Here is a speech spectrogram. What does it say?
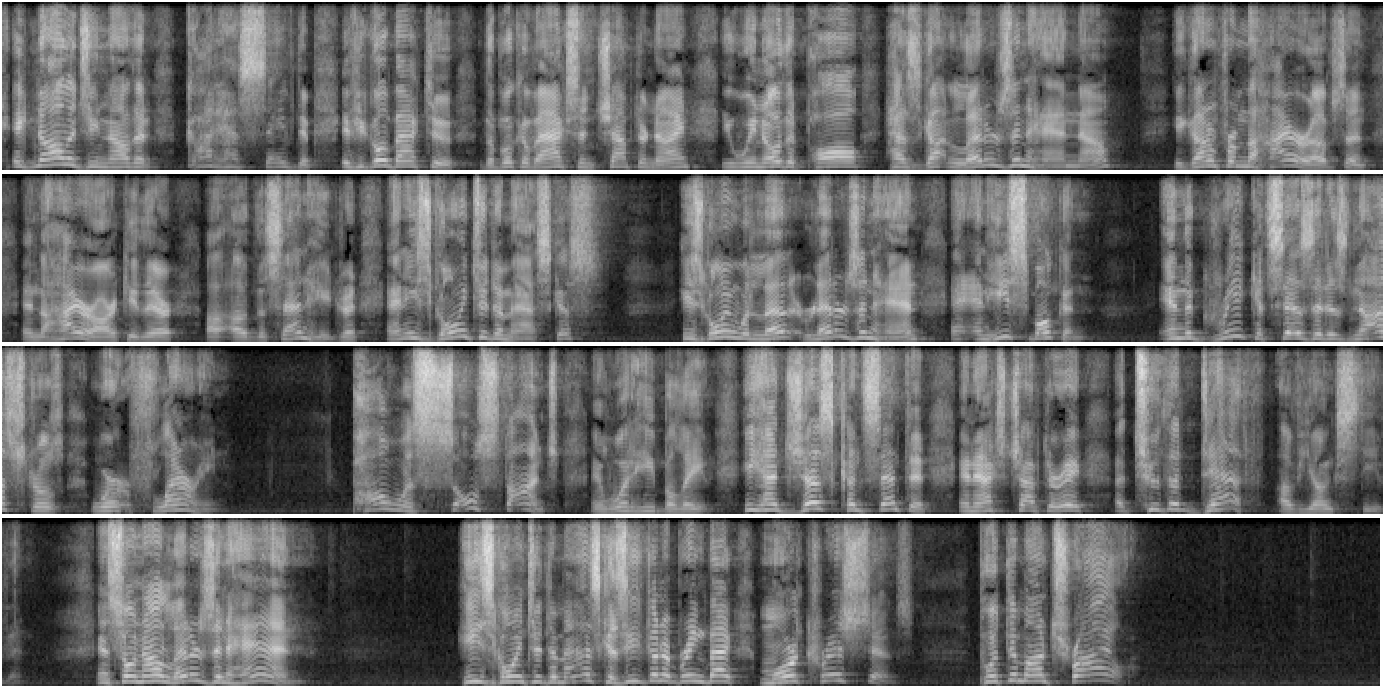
acknowledging now that God has saved him. If you go back to the book of Acts in chapter 9, we know that Paul has gotten letters in hand now. He got them from the higher ups and, and the hierarchy there uh, of the Sanhedrin, and he's going to Damascus. He's going with letters in hand, and, and he's smoking. In the Greek, it says that his nostrils were flaring. Paul was so staunch in what he believed. He had just consented in Acts chapter 8 uh, to the death of young Stephen. And so now, letters in hand, he's going to Damascus. He's going to bring back more Christians, put them on trial,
